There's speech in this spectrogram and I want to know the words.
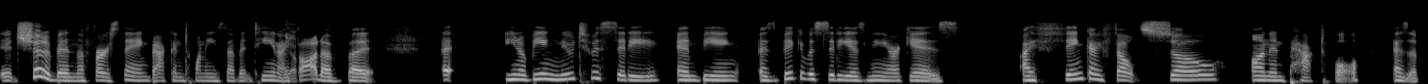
it should have been the first thing back in 2017 I Yep. thought of, but uh, you know, being new to a city and being as big of a city as New York is, I think I felt so unimpactful as a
